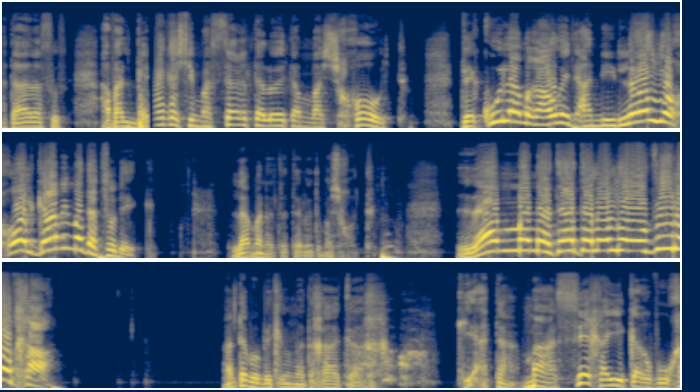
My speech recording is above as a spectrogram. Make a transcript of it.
אתה על הסוס. אבל ברגע שמסרת לו את המשכות, וכולם ראו את זה, אני לא יכול, גם אם אתה צודק. למה נתת לו את המשכות? למה נתת לו להוביל אותך? אל תבוא בתלונות אחר כך, כי אתה, מעשיך יקרבוך,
